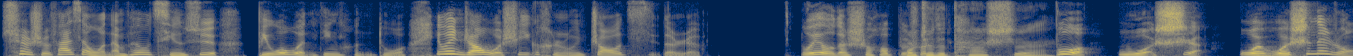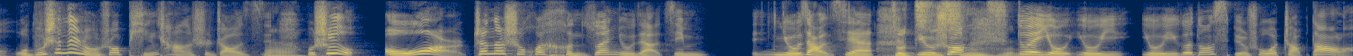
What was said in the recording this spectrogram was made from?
确实发现我男朋友情绪比我稳定很多。因为你知道我是一个很容易着急的人，我有的时候，比如说我觉得他是哎，不，我是我嗯我是那种我不是那种说平常的是着急，嗯我是有偶尔真的是会很钻牛角尖，牛角尖，就比如说对，有有一有一个东西，比如说我找不到了，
